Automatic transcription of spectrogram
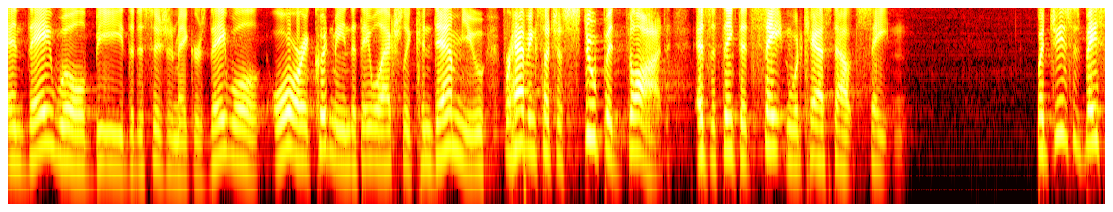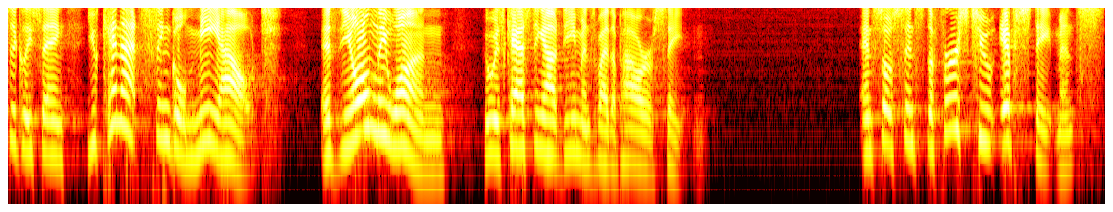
and they will be the decision makers. They will, or it could mean that they will actually condemn you for having such a stupid thought as to think that Satan would cast out Satan. But Jesus is basically saying, you cannot single me out as the only one who is casting out demons by the power of Satan. And so, since the first two if statements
